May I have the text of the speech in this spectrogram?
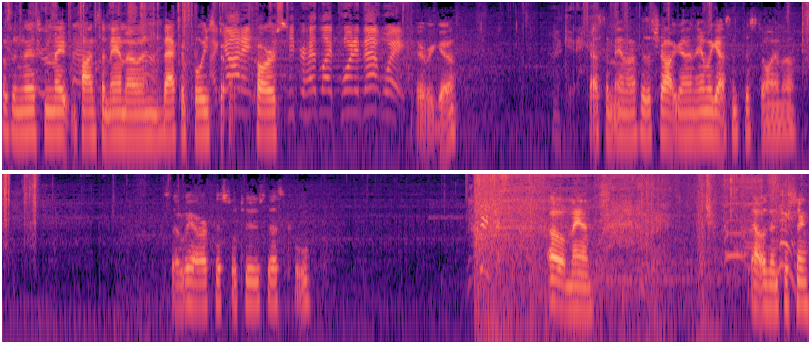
Open this and may find some ammo in the back of police I got it. cars. Keep your headlight pointed that way. There we go. Okay. Got some ammo for the shotgun, and we got some pistol ammo. So we have our pistol too, so that's cool. Oh man. That was interesting.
